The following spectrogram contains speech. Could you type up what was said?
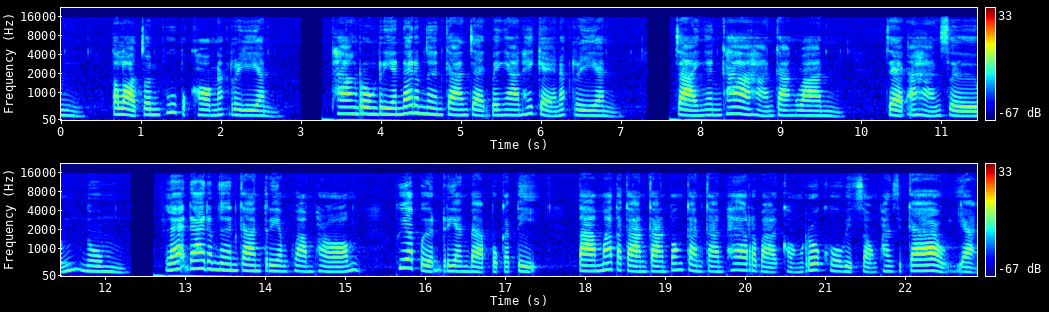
น ตลอดจนผู้ปกครองนักเรียน ทางโรงเรียนได้ดำเนินการแจกใบงานให้แก่นักเรียน จ่ายเงินค่าอาหารกลางวัน แจกอาหารเสริม นม และได้ดำเนินการเตรียมความพร้อม เพื่อเปิดเรียนแบบปกติ ตามมาตรการการป้องกันการแพร่ระบาดของโรคโควิด 2019 อย่าง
